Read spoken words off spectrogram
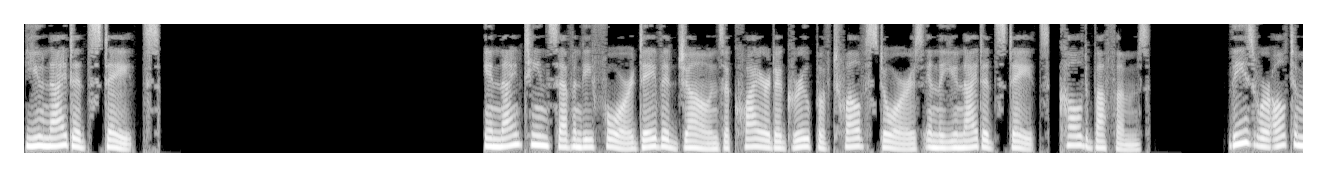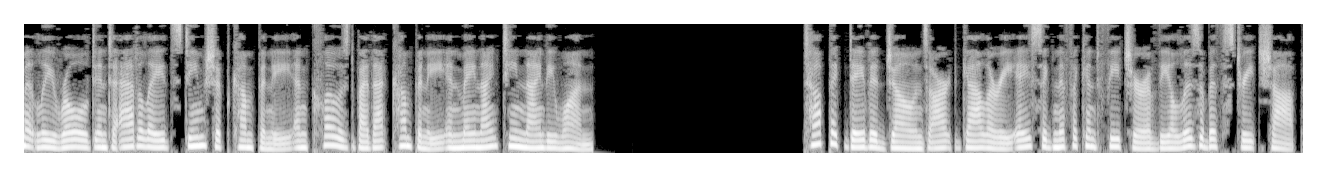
United States In 1974 David Jones acquired a group of 12 stores in the United States, called Buffums. These were ultimately rolled into Adelaide Steamship Company and closed by that company in May 1991. Topic David Jones Art Gallery A significant feature of the Elizabeth Street shop,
